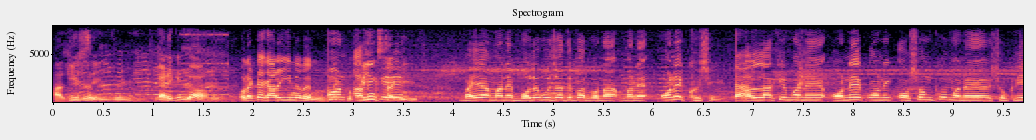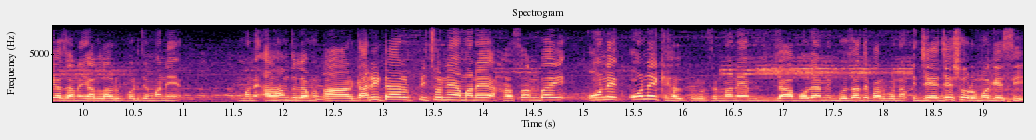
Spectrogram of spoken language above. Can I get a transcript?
কিসে গাড়ি কিনবা? ওর একটা গাড়ি কিনে দেন। ফিলিংসটা কি? ভাইয়া মানে বলে বোঝাতে পারব না মানে অনেক খুশি। আল্লাহকে মানে অনেক অনেক অসংখ্য মানে শুক্রিয়া জানাই আল্লাহর উপর যে মানে মানে আলহামদুলিল্লাহ আর গাড়িটার পিছনে মানে হাসান ভাই অনেক অনেক হেল্প করছেন। মানে আমি যা বলে আমি বোঝাতে পারব না। যে যে শোরুমে গেছি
